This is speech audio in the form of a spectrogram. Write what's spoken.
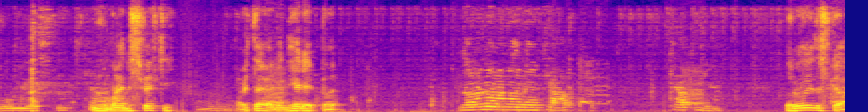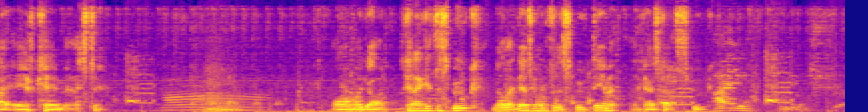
Ooh, you're a spooked cow. Ooh, minus 50. Right there, I didn't hit it, but No, no, no, no, no, no, cow. Cal, come here. Literally this guy, AFK master. Oh my god. Can I get the spook? No, that guy's going for the spook, damn it. That guy's got the spook. I am getting Shrek.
